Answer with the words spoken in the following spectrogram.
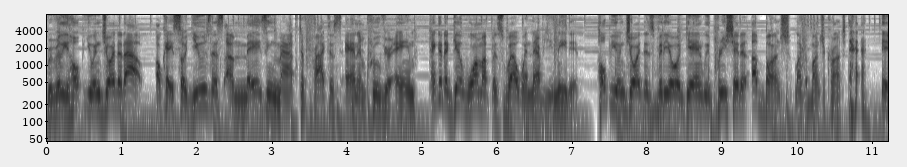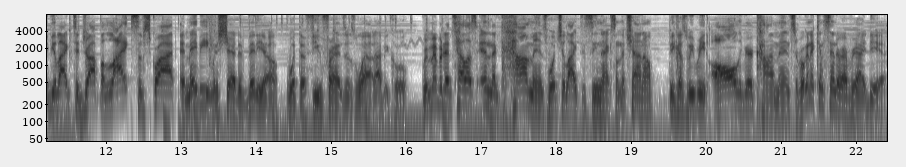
We really hope you enjoyed it out. Okay, so use this amazing map to practice and improve your aim and get a good warm up as well whenever you need it. Hope you enjoyed this video again. We appreciate it a bunch, like a bunch of crunch. if you like to drop a like, subscribe, and maybe even share the video with a few friends as well, that'd be cool. Remember to tell us in the comments what you'd like to see next on the channel because we read all of your comments and we're going to consider every idea.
